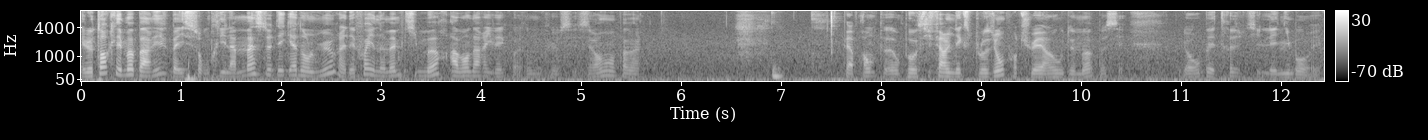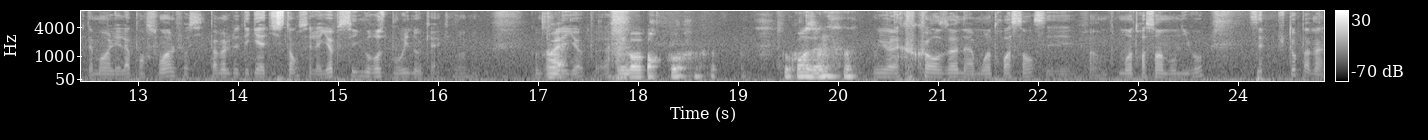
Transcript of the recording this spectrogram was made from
Et le temps que les mobs arrivent, bah, ils sont pris la masse de dégâts dans le mur. Et des fois, il y en a même qui meurent avant d'arriver. quoi. Donc euh, c'est vraiment pas mal. Puis après, on peut, on peut aussi faire une explosion pour tuer un ou deux mobs. Le roube est très utile. Les bon, évidemment, elle est là pour soin. Elle fait aussi pas mal de dégâts à distance. Et la Yop, c'est une grosse bourrine au cac. hein. Comme Ouais. les Yop. Coucou en zone. Oui, voilà, Coco en zone à moins 300, c'est. Enfin, moins 300 à mon niveau. C'est plutôt pas mal.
